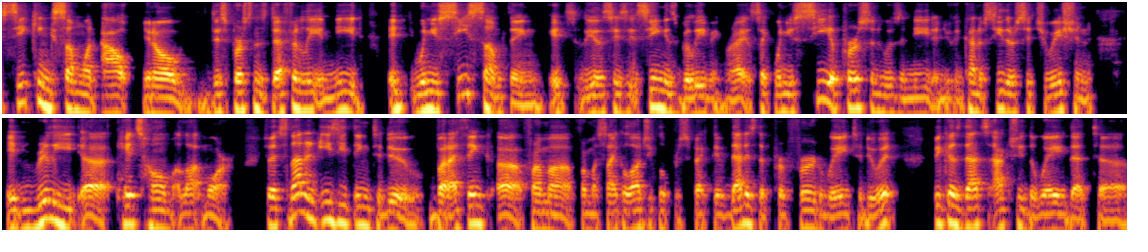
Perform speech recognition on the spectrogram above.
seeking someone out, you know, this person is definitely in need. It when you see something, it's the other says seeing is believing, right? It's like when you see a person who's in need and you can kind of see their situation, it really uh, hits home a lot more. So it's not an easy thing to do, but I think uh, from a from a psychological perspective, that is the preferred way to do it because that's actually the way that uh,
